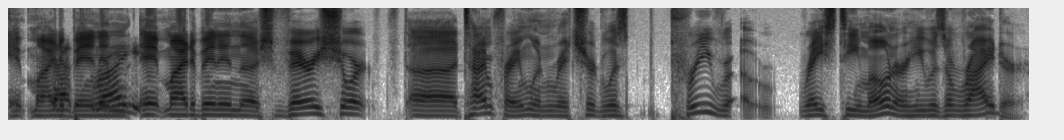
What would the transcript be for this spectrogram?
it might have been. right. In, it might have been in the sh- very short uh, time frame when Richard was pre-race team owner. He was a rider.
